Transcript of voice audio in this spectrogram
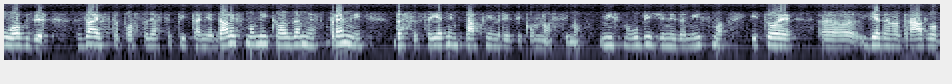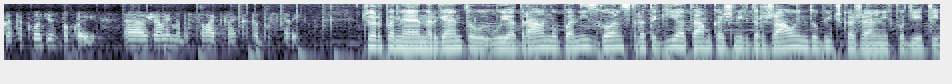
u obzir, zaista postavlja se pitanje da li smo mi kao zemlja spremni da se sa jednim takvim rizikom nosimo. Mi smo ubiđeni da nismo i to je uh, jedan od razloga također zbog kojeg uh, želimo da se ovaj projekat obustavi. Črpanje energentov v Jadranu pa ni zgolj strategija tamkajšnjih držav in dobička željnih podjetij.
